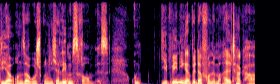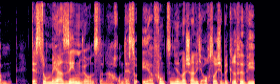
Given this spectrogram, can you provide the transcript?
die ja unser ursprünglicher Lebensraum ist. Und je weniger wir davon im Alltag haben, desto mehr sehnen wir uns danach und desto eher funktionieren wahrscheinlich auch solche Begriffe wie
